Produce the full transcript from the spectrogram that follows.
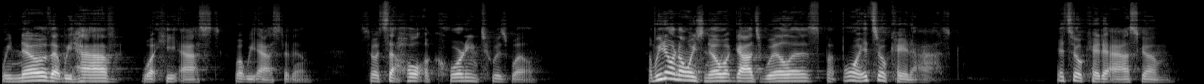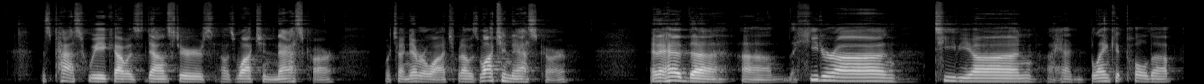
we know that we have what he asked, what we asked of him. So it's that whole according to his will. And we don't always know what God's will is, but boy, it's okay to ask. It's okay to ask him. This past week, I was downstairs, I was watching NASCAR, which I never watch, but I was watching NASCAR. And I had the, um, the heater on, TV on, I had blanket pulled up,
